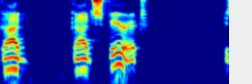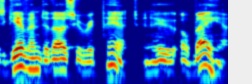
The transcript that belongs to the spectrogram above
God, God's Spirit is given to those who repent and who obey Him.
